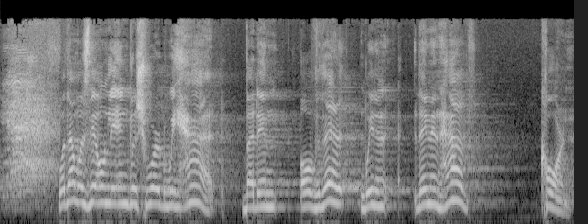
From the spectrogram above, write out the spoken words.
Yes. Well, that was the only English word we had. But in over there, we didn't, they didn't have corn.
